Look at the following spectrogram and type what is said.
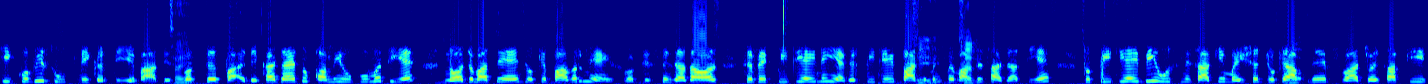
की को भी सूट नहीं करती ये बात। इस वक्त देखा जाए तो कौमी हुकूमत ही है। नौ जमातें हैं जो कि पावर में है इस वक्त। इससे ज़्यादा और सिर्फ़ एक पीटीआई नहीं है। अगर पीटीआई पार्लियामेंट में वापस आ जाती है तो पीटीआई भी उस मिसाकी मीशत जो कि आपने फवाद चौधरी साहब की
